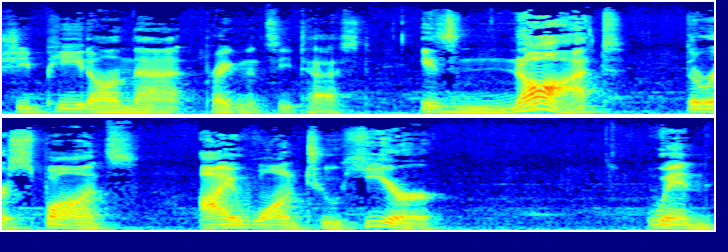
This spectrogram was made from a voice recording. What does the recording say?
she peed on that pregnancy test is not the response I want to hear when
